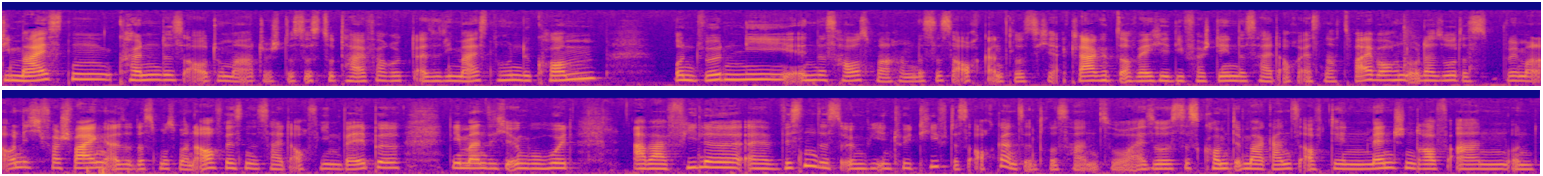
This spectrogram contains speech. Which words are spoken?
Die meisten können das automatisch. Das ist total verrückt. Also die meisten Hunde kommen und würden nie in das Haus machen. Das ist auch ganz lustig. Klar gibt es auch welche, die verstehen das halt auch erst nach zwei Wochen oder so. Das will man auch nicht verschweigen. Also das muss man auch wissen. Das ist halt auch wie ein Welpe, den man sich irgendwo holt. Aber viele äh, wissen das irgendwie intuitiv. Das ist auch ganz interessant so. Also es, es kommt immer ganz auf den Menschen drauf an und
